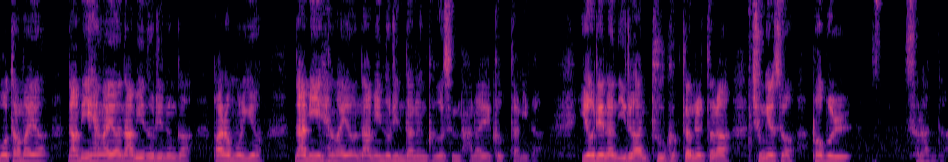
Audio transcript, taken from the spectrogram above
고탐하여 남이 행하여 남이 누리는가 바라문이여 남이 행하여 남이 누린다는 그것은 하나의 극단이다. 열에는 이러한 두 극단을 떠나 중에서 법을 설한다.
